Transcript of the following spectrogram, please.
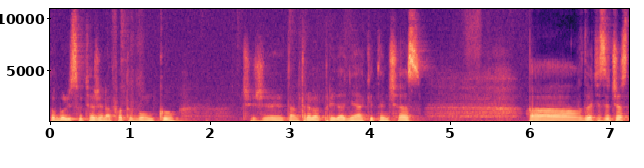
to boli súťaže na fotobunku, čiže tam treba pridať nejaký ten čas. A v 2016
